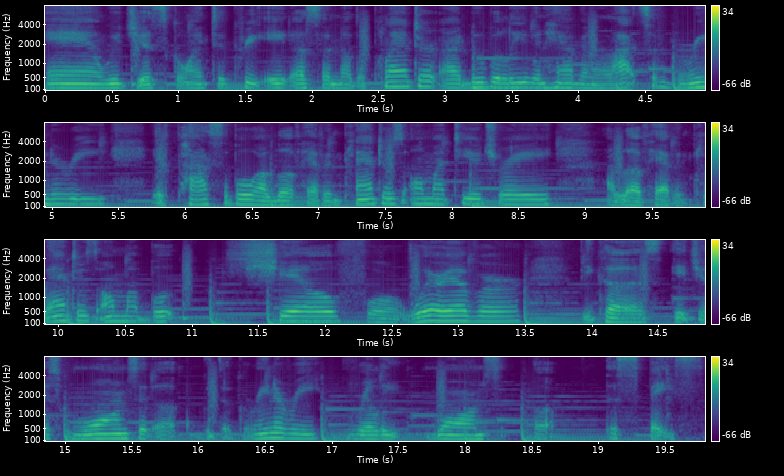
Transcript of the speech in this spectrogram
and we're just going to create us another planter. I do believe in having lots of greenery if possible. I love having planters on my tier tray. I love having planters on my bookshelf or wherever because it just warms it up. The greenery really warms up the space.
